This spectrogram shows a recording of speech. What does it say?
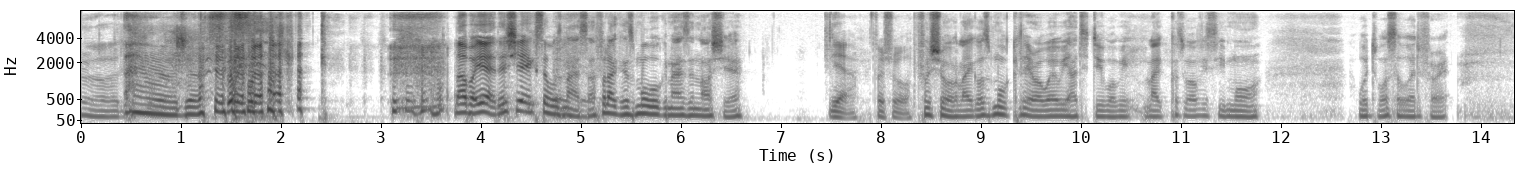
no, but yeah, this year Excel was nice. I feel like it was more organized than last year, Yeah, for sure. for sure. Like it was more clearer where we had to do what we like, because we're obviously more. What what's the word for it?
